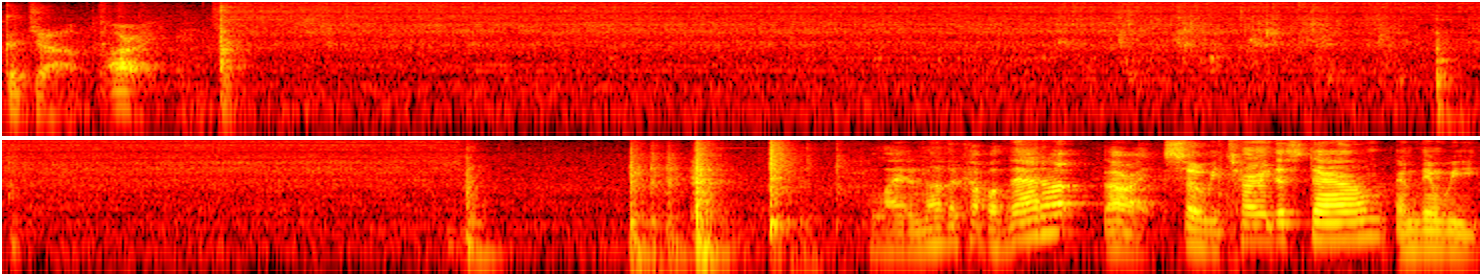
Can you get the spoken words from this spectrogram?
Good job. All right. Light another cup of that up. All right, so we turn this down and then we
